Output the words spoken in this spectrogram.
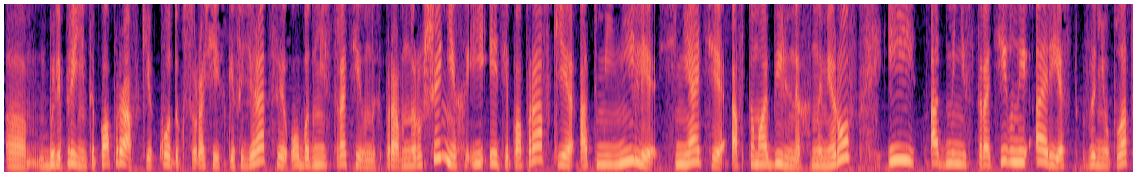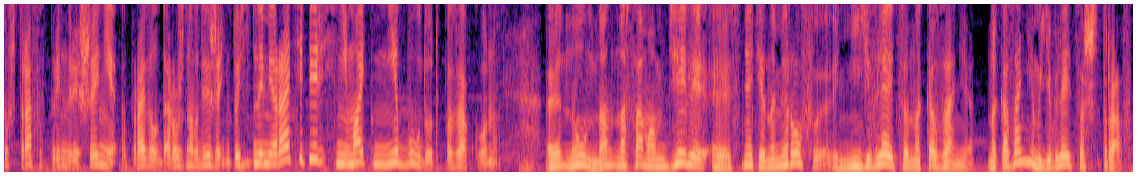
Э, были приняты поправки к Кодексу Российской Федерации об административных правонарушениях, и эти поправки отменили снятие автомобильных номеров и административный арест за неуплату штрафов при нарушении правил дорожного движения. То есть номера теперь снимать не будут по закону. Э, ну, на, на самом деле э, снятие номеров не является наказанием. Наказанием является штраф.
